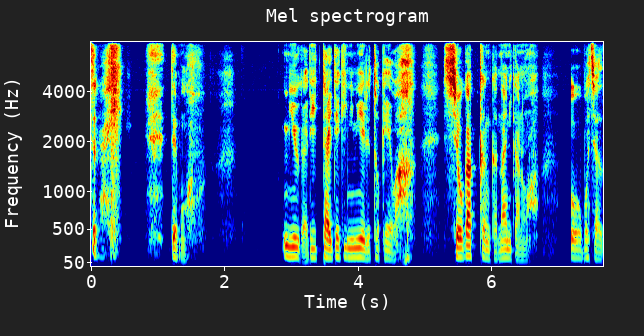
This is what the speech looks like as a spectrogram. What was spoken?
辛い。でも、ミュウが立体的に見える時計は、小学館か何かの応募者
